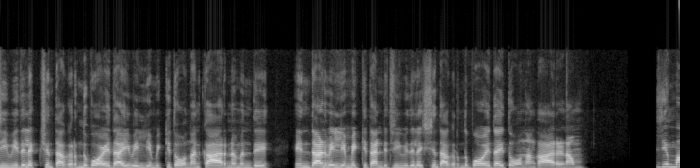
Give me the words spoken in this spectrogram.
ജീവിത ലക്ഷ്യം തകർന്നു പോയതായി വല്യമ്മയ്ക്ക് തോന്നാൻ കാരണം കാരണമെന്ത്? എന്താണ് വല്യമ്മയ്ക്ക് തന്റെ ജീവിത ലക്ഷ്യം തകർന്നു പോയതായി തോന്നാൻ കാരണം? വല്യമ്മ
